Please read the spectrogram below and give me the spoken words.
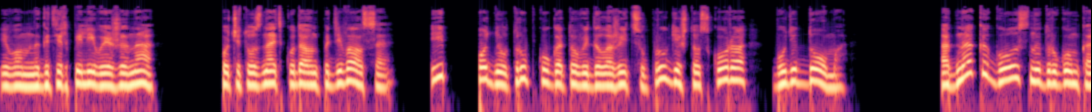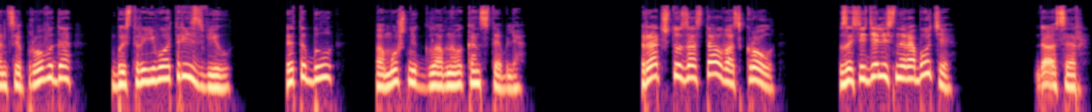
его многотерпеливая жена, хочет узнать, куда он подевался, и поднял трубку, готовый доложить супруге, что скоро будет дома. Однако голос на другом конце провода быстро его отрезвил. Это был помощник главного констебля. «Рад, что застал вас, Кролл. Засиделись на работе?» «Да, сэр».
